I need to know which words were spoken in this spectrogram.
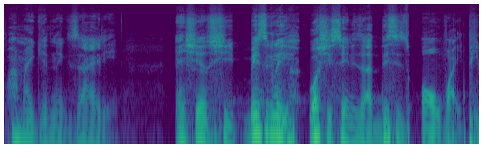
why am I getting anxiety? And she she basically what she's saying is that this is all white people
